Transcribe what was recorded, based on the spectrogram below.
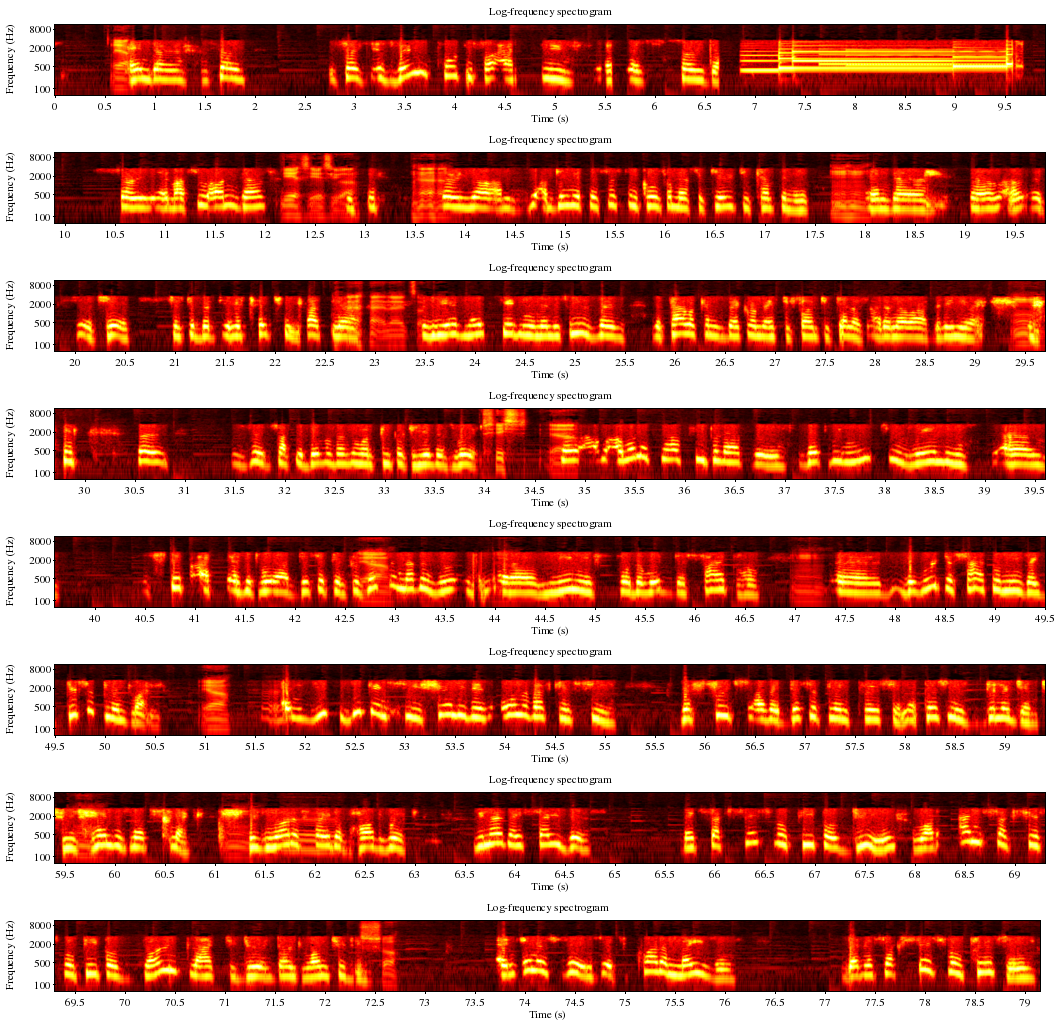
Yeah. And uh, so, so it's, it's very important for us to, as, as sorry, guys. Sorry, am I still on, guys? yes, yes, you are. Sorry, yeah, I'm, I'm getting a persistent call from a security company, mm-hmm. and uh, so uh, it's, it's, it's just a bit irritating right now. Because okay. we have no shedding, and then as soon as the, the power comes back on, they have to phone to tell us. I don't know why, but anyway. Mm. so it's like the devil doesn't want people to hear this word. Yeah. So I, I want to tell people out there that we need to really um, step up, as it were, our discipline, because Yeah. that's another word, uh, meaning for the word disciple. Mm. Uh, the word disciple means a disciplined one. Yeah. And you, you can see, surely there's, all of us can see the fruits of a disciplined person, a person who's diligent, whose hand is not slack, who's not afraid of hard work. You know, they say this, that successful people do what unsuccessful people don't like to do and don't want to do. Sure. And in a sense, it's quite amazing that a successful person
